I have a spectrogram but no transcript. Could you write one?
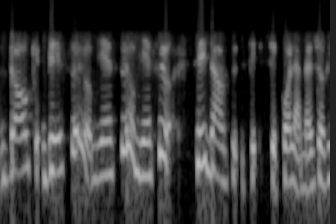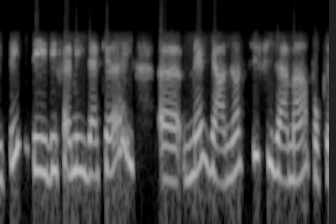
donc, bien sûr, bien sûr, bien sûr, c'est dans, c'est, pas la majorité des, des familles d'accueil, euh, mais il y en a suffisamment pour que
